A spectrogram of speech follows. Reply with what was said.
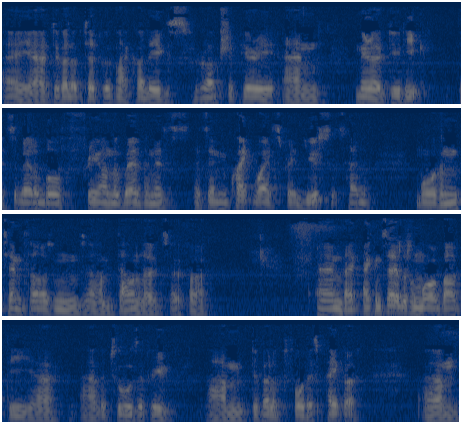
I uh, developed it with my colleagues Rob Schapire and Miro Dudik. It's available free on the web and it's, it's in quite widespread use. It's had more than 10,000 um, downloads so far. And I, I, can say a little more about the, uh, uh, the tools that we've um, developed for this paper. Um,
